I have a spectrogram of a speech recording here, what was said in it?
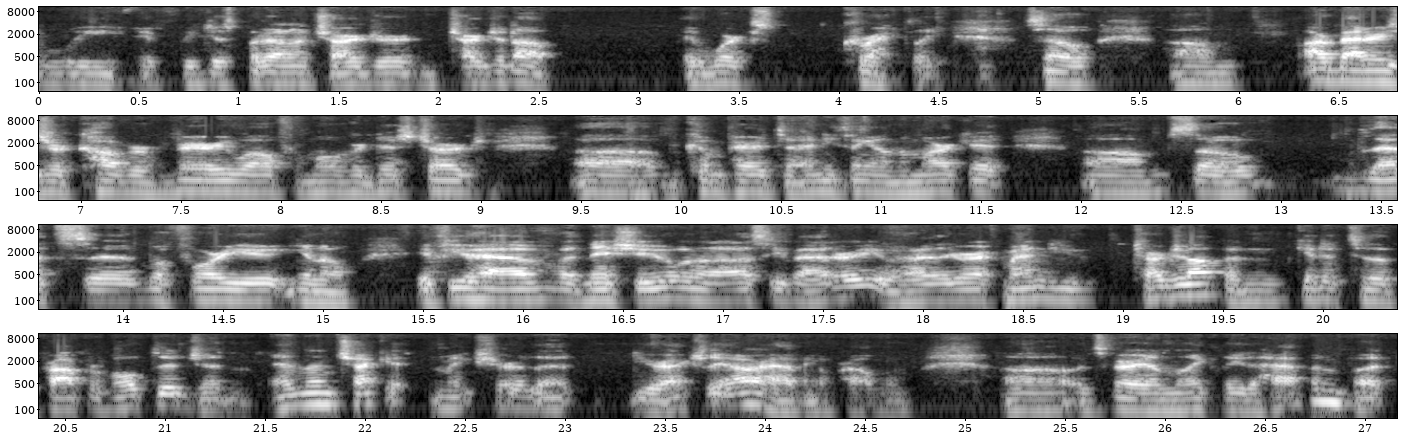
we if we just put it on a charger and charge it up, it works correctly. So um, our batteries recover very well from over discharge uh, compared to anything on the market. Um, so that's uh, before you you know if you have an issue with an Odyssey battery, we highly recommend you charge it up and get it to the proper voltage and, and then check it and make sure that you actually are having a problem. Uh, it's very unlikely to happen, but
